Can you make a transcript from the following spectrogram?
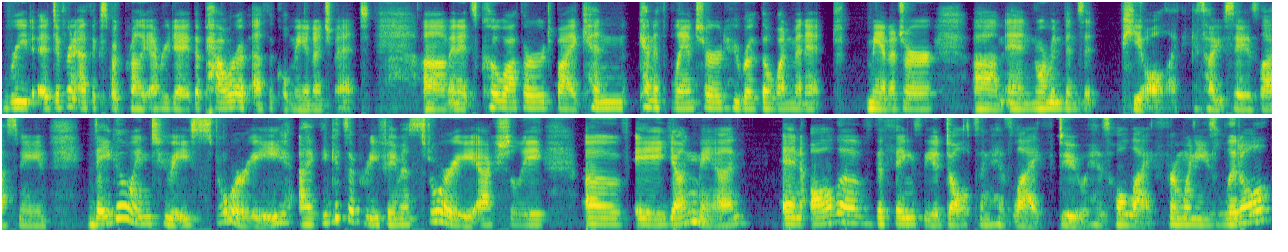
read a different ethics book probably every day the power of ethical management. Um, and it's co-authored by ken kenneth blanchard who wrote the one minute manager um, and norman vincent Peale, I think is how you say his last name. They go into a story, I think it's a pretty famous story actually, of a young man and all of the things the adults in his life do his whole life from when he's little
